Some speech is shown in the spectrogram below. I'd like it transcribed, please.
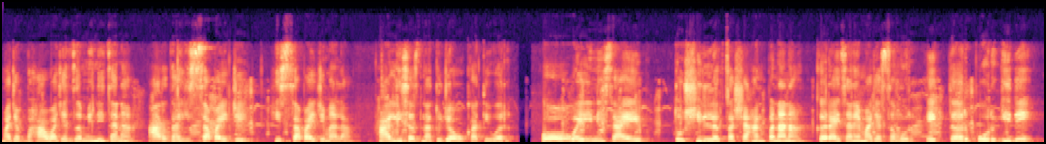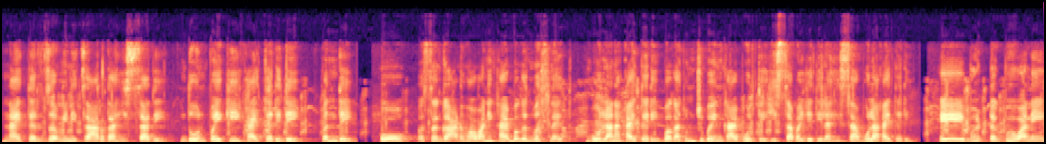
माझ्या भावाच्या जमिनीचा ना अर्धा हिस्सा पाहिजे. हिस्सा पाहिजे मला. आलीसच ना तुझ्या ओकातीवर. ओ वहिनी साहेब तो शिल्लकचा शहाणपणा ना करायचा नाही माझ्यासमोर एकतर पोरगी दे नाहीतर जमिनीचा अर्धा हिस्सा दे. दोन पैकी काहीतरी दे. पण दे. हो असं गाढवावानी काय बघत बसलायत? बोला ना काहीतरी. बघा तुमची बहीण काय बोलते. हिस्सा पाहिजे तिला हिस्सा. बोला काहीतरी. ए भट्टक भवाने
